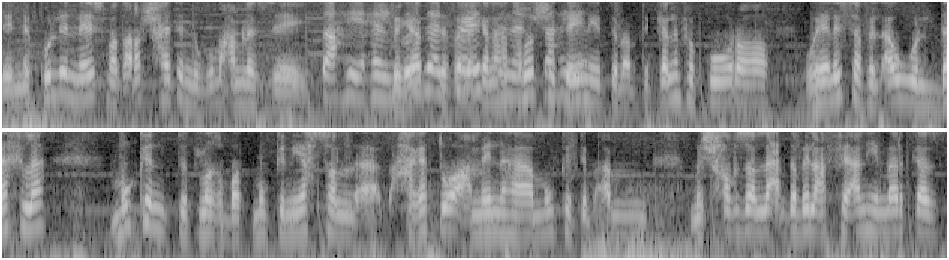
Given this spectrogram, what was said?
لأن كل الناس ما تعرفش حياة النجوم عاملة إزاي صحيح الجزء بجد فلكن ال personal هتخش صحيح. تاني تبقى بتتكلم في الكورة وهي لسه في الأول داخلة ممكن تتلخبط ممكن يحصل حاجات تقع منها ممكن تبقى مش حافظة اللاعب ده بيلعب في أنهي مركز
